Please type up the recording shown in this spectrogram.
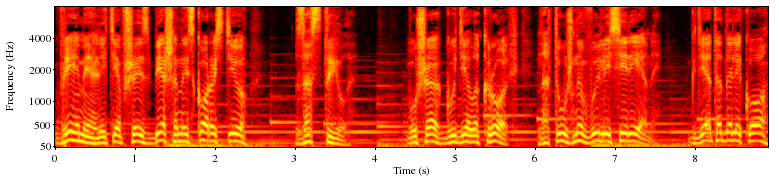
Время, летевшее с бешеной скоростью, застыло. В ушах гудела кровь, натужно выли сирены. Где-то далеко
